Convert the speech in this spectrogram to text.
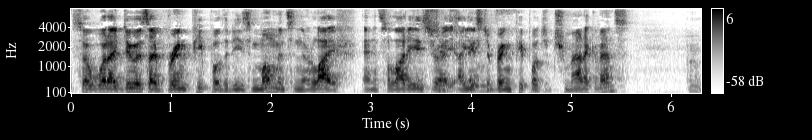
So what I do is I bring people to these moments in their life, and it's a lot easier. I, I used to bring people to traumatic events, mm.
